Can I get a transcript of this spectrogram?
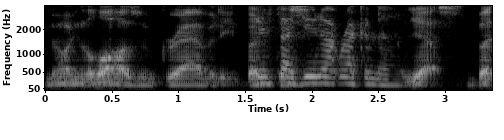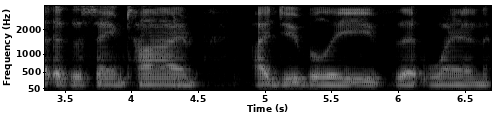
knowing the laws of gravity. But this I do not recommend. Yes, but at the same time, I do believe that when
